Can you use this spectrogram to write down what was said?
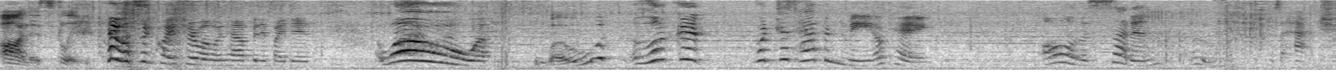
Honestly. I wasn't quite sure what would happen if I did. Whoa! Whoa. Look at what just happened to me. Okay. All of a sudden, ooh, there's a hatch.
